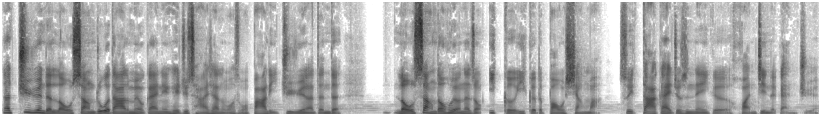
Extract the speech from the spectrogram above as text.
那剧院的楼上，如果大家都没有概念，可以去查一下什么什么巴黎剧院啊等等，楼上都会有那种一格一格的包厢嘛，所以大概就是那个环境的感觉。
